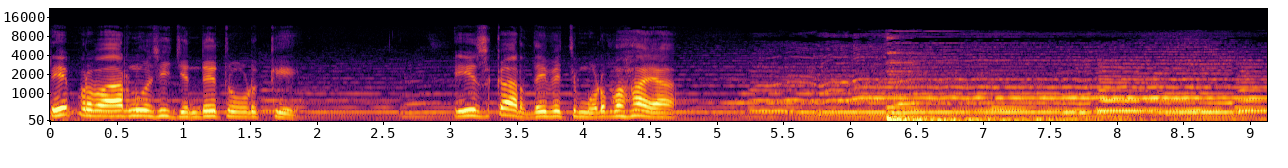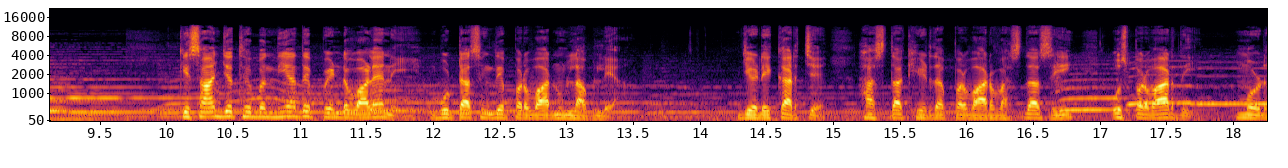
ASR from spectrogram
ਤੇ ਇਹ ਪਰਿਵਾਰ ਨੂੰ ਅਸੀਂ ਜਿੰਦੇ ਤੋੜ ਕੇ ਇਸ ਘਰ ਦੇ ਵਿੱਚ ਮੁੜ ਵਹਾਇਆ। ਕਿਸਾਨ ਜਥੇਬੰਦੀਆਂ ਤੇ ਪਿੰਡ ਵਾਲਿਆਂ ਨੇ ਬੂਟਾ ਸਿੰਘ ਦੇ ਪਰਿਵਾਰ ਨੂੰ ਲੱਭ ਲਿਆ। ਜਿਹੜੇ ਘਰ 'ਚ ਹੱਸਦਾ ਖੇਡਦਾ ਪਰਿਵਾਰ ਵਸਦਾ ਸੀ, ਉਸ ਪਰਿਵਾਰ ਦੀ ਮੁੜ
